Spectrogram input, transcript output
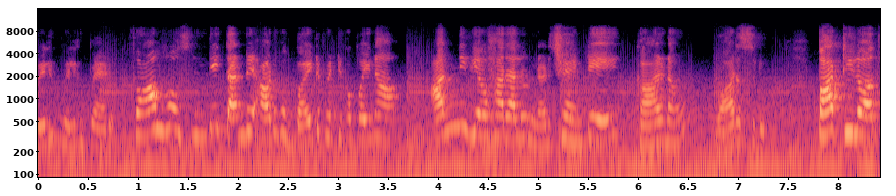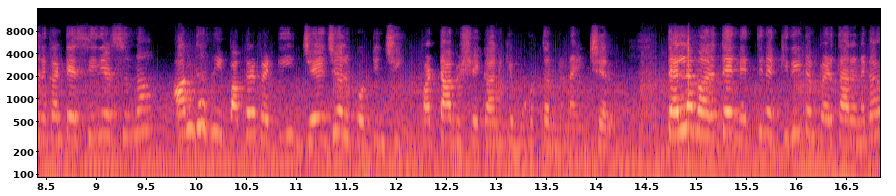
వెలుగు వెలిగిపోయాడు. ఫామ్ హౌస్ నుండి తండ్రి అడుగు బయట పెట్టకపోయినా అన్ని వ్యవహారాలు నడిచాయంటే కారణం వారసుడు. పార్టీలో అతని కంటే సీనియర్స్ ఉన్నా అందరినీ పక్కన పెట్టి జేజేలు కొట్టించి పట్టాభిషేకానికి ముహూర్తం నిర్ణయించారు. తెల్లవారితే నెత్తిన కిరీటం పెడతారనగా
